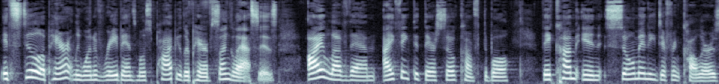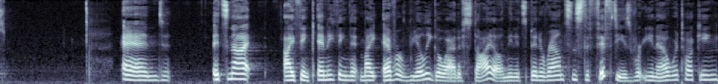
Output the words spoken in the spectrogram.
it's still apparently one of Ray-Ban's most popular pair of sunglasses. I love them. I think that they're so comfortable. They come in so many different colors, and it's not I think anything that might ever really go out of style. I mean, it's been around since the 50s. We're, you know, we're talking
